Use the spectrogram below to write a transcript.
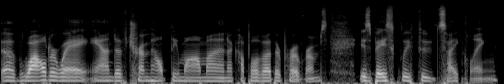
of Wilder Way and of Trim Healthy Mama and a couple of other programs is basically food cycling,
